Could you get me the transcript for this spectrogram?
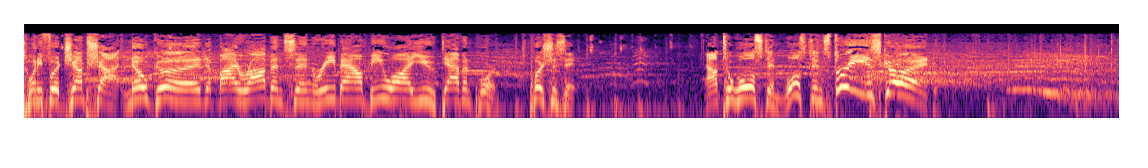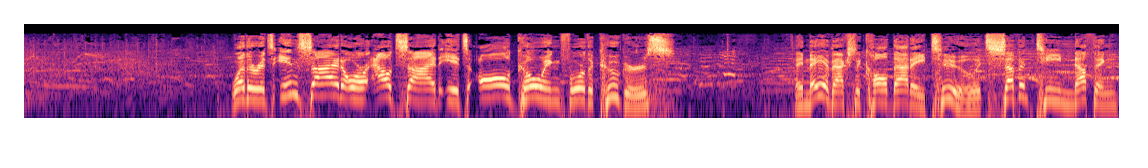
20 foot jump shot, no good by Robinson. Rebound BYU. Davenport pushes it. Out to Woolston. Woolston's three is good. Whether it's inside or outside, it's all going for the Cougars. They may have actually called that a two. It's 17 nothing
